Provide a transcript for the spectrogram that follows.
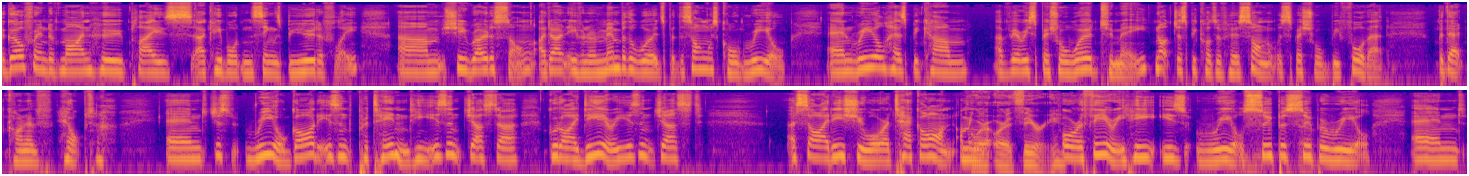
a girlfriend of mine who plays uh, keyboard and sings beautifully. Um, she wrote a song. I don't even remember the words, but the song was called Real. And real has become a very special word to me, not just because of her song, it was special before that, but that kind of helped. and just real. God isn't pretend. He isn't just a good idea. He isn't just a side issue or a tack on. I mean, Or, or a theory. or a theory. He is real, super, super real. And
